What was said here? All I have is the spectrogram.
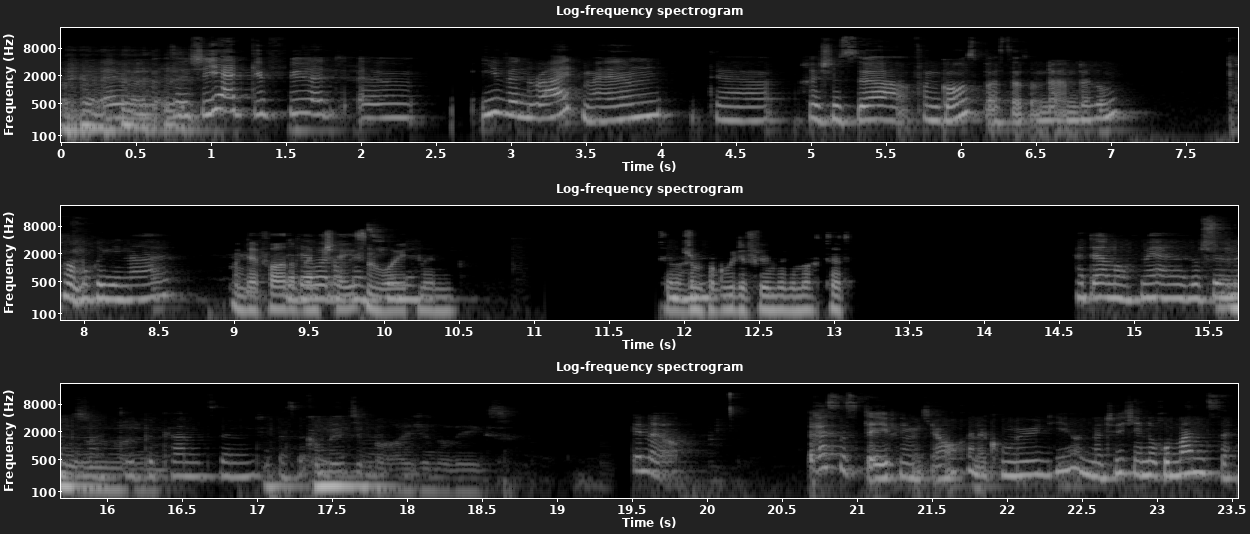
ähm, Regie hat geführt ähm, Evan Reitman, der Regisseur von Ghostbusters unter anderem, vom Original. Und der Vater Ja, von Jason. Whiteman. Der auch schon ein Mhm. paar gute Filme gemacht hat. Hat er noch mehrere Filme gemacht, die bekannt sind. Also- Komödienbereich unterwegs. Genau. Das ist Dave nämlich auch, eine Komödie und natürlich eine Romanze.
